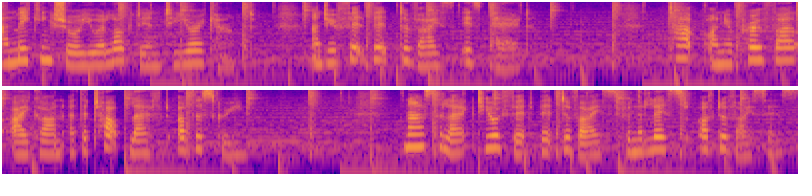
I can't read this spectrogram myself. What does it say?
and making sure you are logged in to your account and your Fitbit device is paired. Tap on your profile icon at the top left of the screen now select your Fitbit device from the list of devices.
